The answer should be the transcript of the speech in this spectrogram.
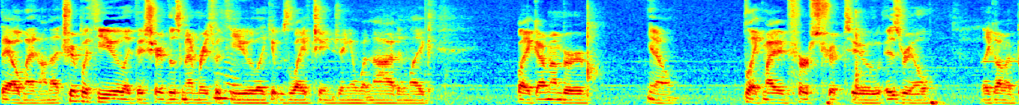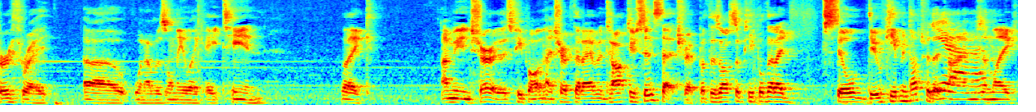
they all went on that trip with you like they shared those memories with you like it was life changing and whatnot and like like I remember, you know, like my first trip to Israel, like on my birthright, uh, when I was only like 18. Like, I mean, sure, there's people on that trip that I haven't talked to since that trip, but there's also people that I still do keep in touch with at Yeah. times, and like,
